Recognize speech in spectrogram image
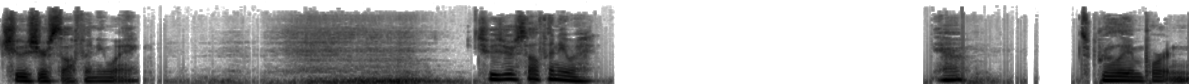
Choose yourself anyway. Choose yourself anyway. Yeah, it's really important.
